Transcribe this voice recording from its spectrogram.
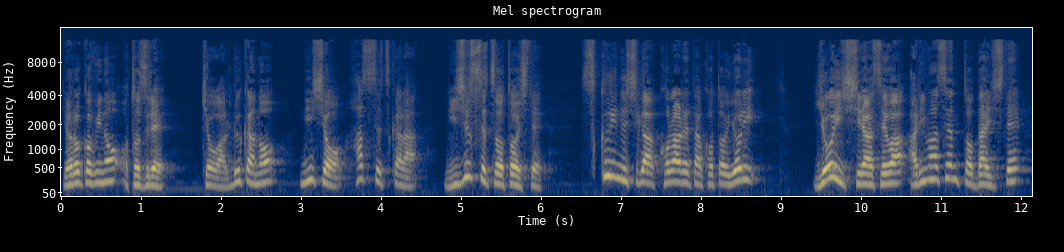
喜びの訪れ。今日はルカの2章8節から20節を通して救い主が来られたことより良い知らせはありませんと題して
